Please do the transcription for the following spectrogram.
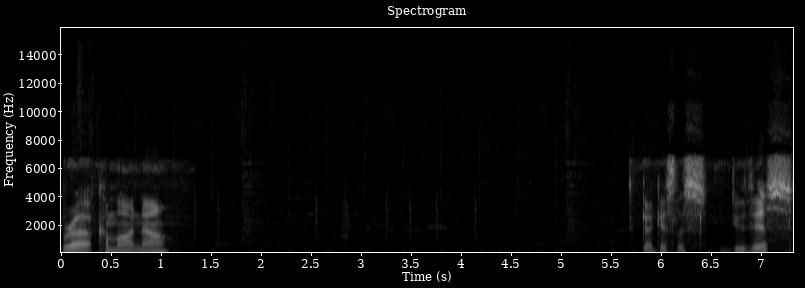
Bruh, come on now. I guess let's do this.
